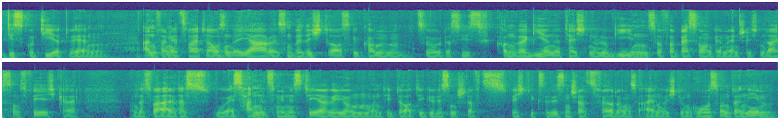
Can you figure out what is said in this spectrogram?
diskutiert werden. Anfang der 2000er Jahre ist ein Bericht rausgekommen, zu, das hieß konvergierende Technologien zur Verbesserung der menschlichen Leistungsfähigkeit. Und das war halt das US-Handelsministerium und die dortige Wissenschafts-, wichtigste Wissenschaftsförderungseinrichtung, große Unternehmen.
